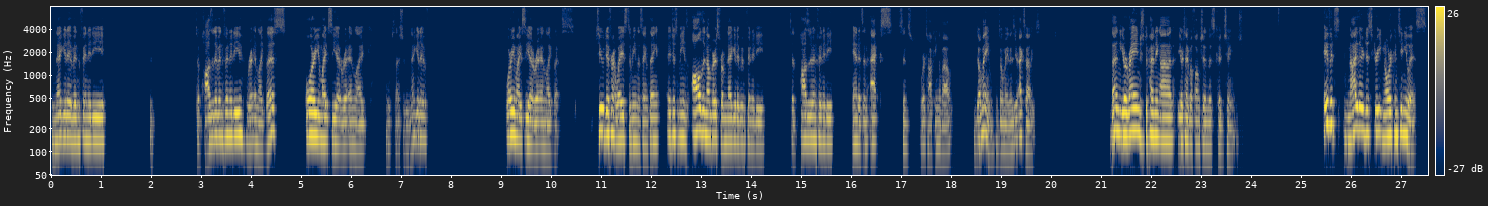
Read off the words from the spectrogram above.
negative infinity to positive infinity written like this. Or you might see it written like, oops, that should be negative. Or you might see it written like this. Two different ways to mean the same thing. It just means all the numbers from negative infinity to positive infinity, and it's an x since we're talking about domain. Domain is your x values. Then your range, depending on your type of function, this could change. If it's neither discrete nor continuous,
